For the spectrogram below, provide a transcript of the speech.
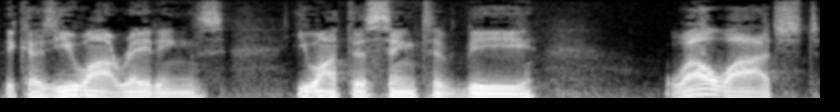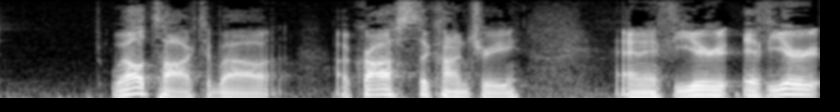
because you want ratings. You want this thing to be well watched, well talked about across the country. And if you're if you're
